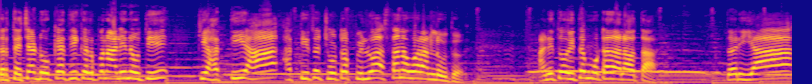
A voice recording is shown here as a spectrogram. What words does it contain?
तर त्याच्या डोक्यात ही कल्पना आली नव्हती की हत्ती हा हत्तीचं छोटं पिल्लू असताना वर आणलं होतं. आणि तो इथं मोठा झाला होता. तर या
